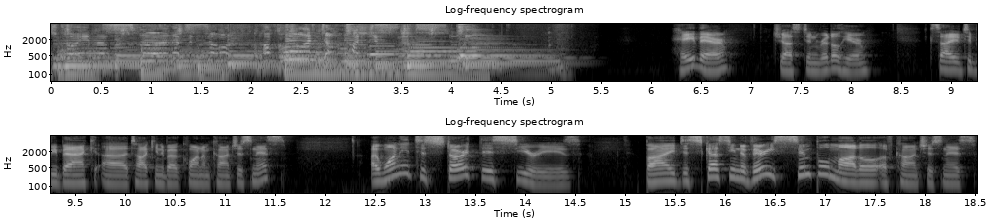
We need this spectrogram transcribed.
Join us for an episode Hey there, Justin Riddle here. Excited to be back uh, talking about quantum consciousness. I wanted to start this series by discussing a very simple model of consciousness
